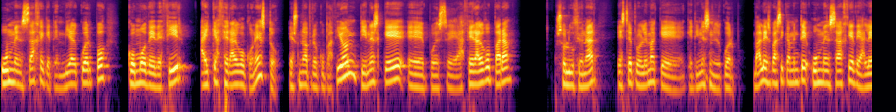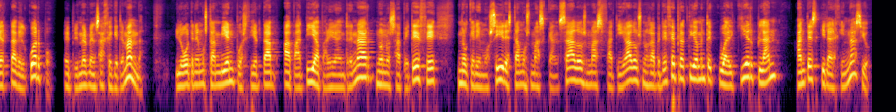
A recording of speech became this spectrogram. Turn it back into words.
un mensaje que te envía el cuerpo como de decir, hay que hacer algo con esto, es una preocupación, tienes que eh, pues eh, hacer algo para solucionar este problema que, tienes en el cuerpo. ¿Vale? Es básicamente un mensaje de alerta del cuerpo, el primer mensaje que te manda. Y luego tenemos también pues cierta apatía para ir a entrenar, no nos apetece, no queremos ir, estamos más cansados, más fatigados, nos apetece prácticamente cualquier plan antes que ir al gimnasio.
